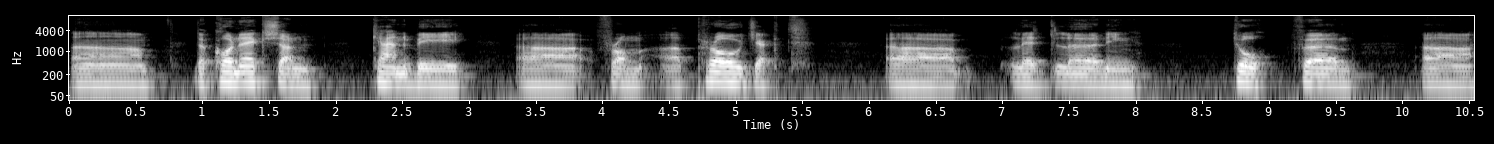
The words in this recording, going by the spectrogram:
the connection can be from a project uh, led learning to firm uh,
